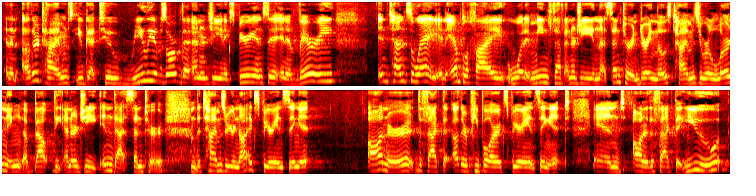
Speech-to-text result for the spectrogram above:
And then other times you get to really absorb that energy and experience it in a very intense way and amplify what it means to have energy in that center. And during those times, you are learning about the energy in that center. The times where you're not experiencing it, honor the fact that other people are experiencing it and honor the fact that you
